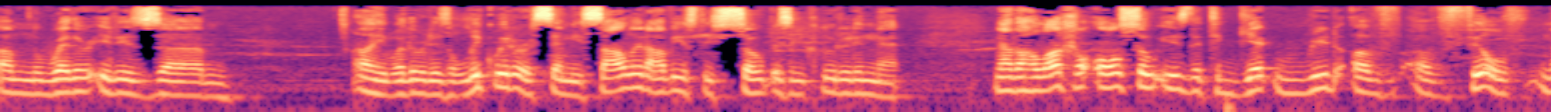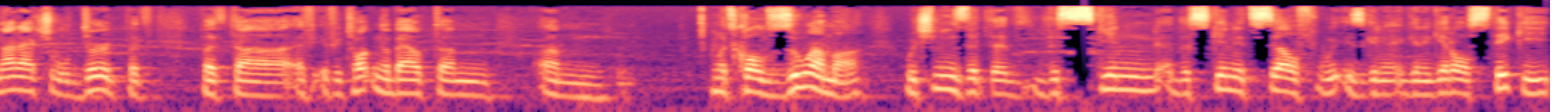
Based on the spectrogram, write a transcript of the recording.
um, whether it is um, uh, whether it is a liquid or a semi-solid. Obviously, soap is included in that. Now, the halacha also is that to get rid of, of filth, not actual dirt, but but uh, if, if, you're talking about um, um, what's called zuama, which means that the, the skin the skin itself is going to get all sticky.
